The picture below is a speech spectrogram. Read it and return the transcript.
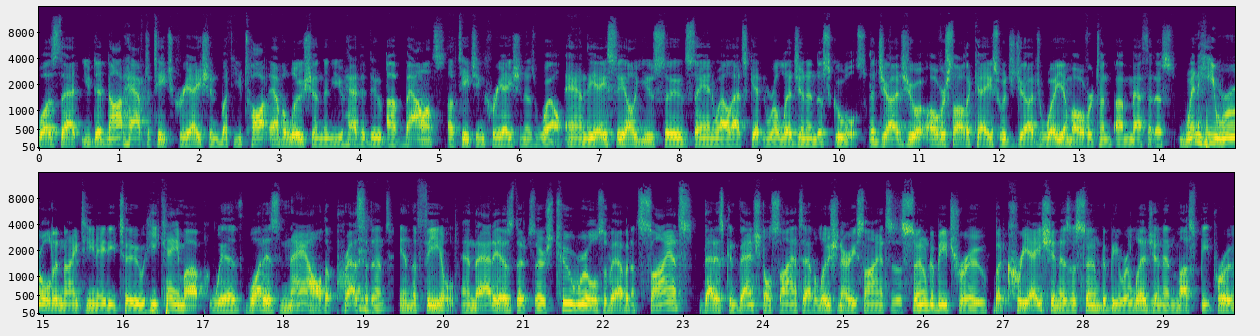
was that you did not have to teach creation, but if you taught evolution, then you had to do a balance of teaching creation as well. And the ACLU sued saying, well, that's getting religion into schools. The judge who oversaw the case was Judge William Overton, a Methodist. When he ruled in 1982, he came up with what is now the precedent in the field. And that is that there's two rules of evidence. Science, that is conventional science, evolutionary science, is assumed to be true, but creation is assumed to be religion and must be proved.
